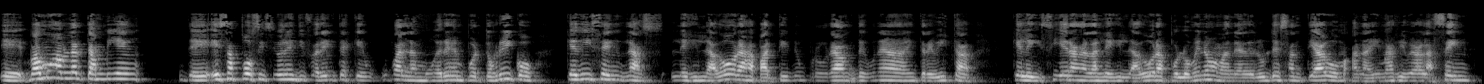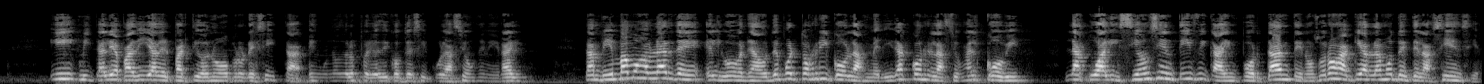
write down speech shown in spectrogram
Eh, vamos a hablar también de esas posiciones diferentes que ocupan las mujeres en Puerto Rico, que dicen las legisladoras a partir de un programa, de una entrevista que le hicieran a las legisladoras, por lo menos a María de Lourdes Santiago, a Naima Rivera Lacén y Mitalia Padilla del Partido Nuevo Progresista en uno de los periódicos de circulación general. También vamos a hablar del el gobernador de Puerto Rico, las medidas con relación al COVID la coalición científica importante. Nosotros aquí hablamos desde la ciencia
